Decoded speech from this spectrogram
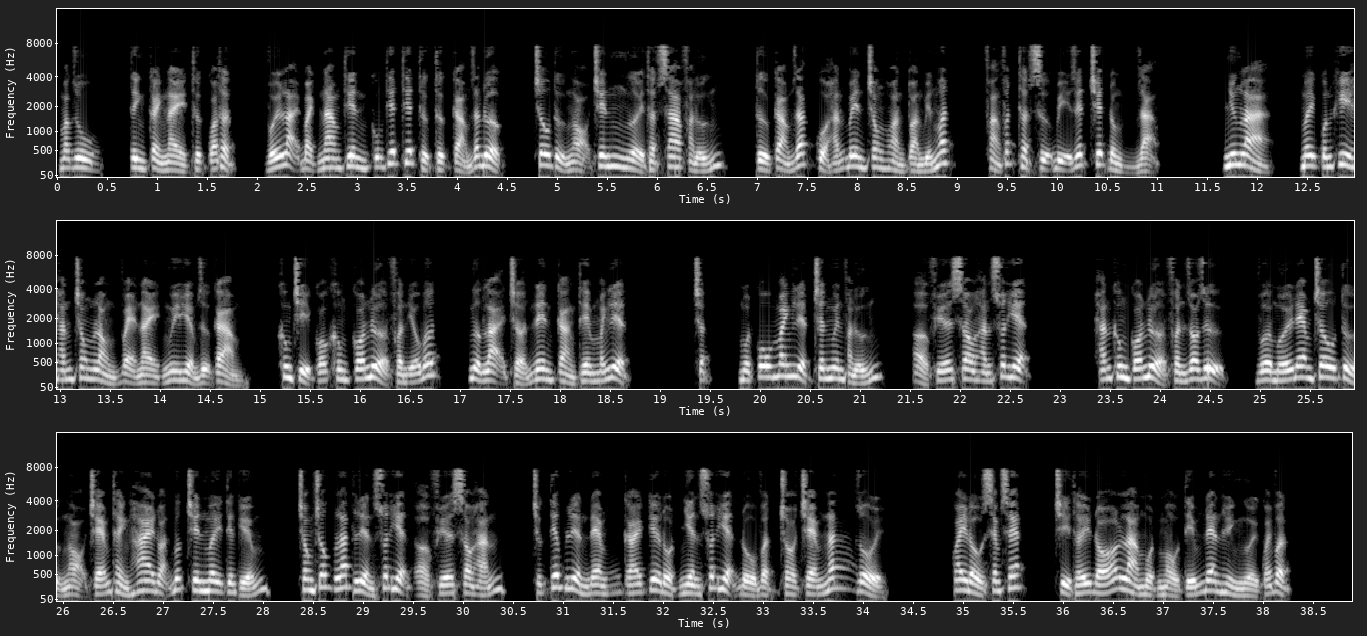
Mặc dù, tình cảnh này thực quá thật, với lại Bạch Nam Thiên cũng thiết thiết thực thực cảm giác được, châu tử ngọ trên người thật xa phản ứng, từ cảm giác của hắn bên trong hoàn toàn biến mất, phảng phất thật sự bị giết chết đồng dạng. Nhưng là, mây cuốn khi hắn trong lòng vẻ này nguy hiểm dự cảm, không chỉ có không có nửa phần yếu bớt, ngược lại trở nên càng thêm mãnh liệt. Chật, một cô mãnh liệt chân nguyên phản ứng, ở phía sau hắn xuất hiện. Hắn không có nửa phần do dự, vừa mới đem châu tử ngọ chém thành hai đoạn bước trên mây tiên kiếm, trong chốc lát liền xuất hiện ở phía sau hắn, trực tiếp liền đem cái kia đột nhiên xuất hiện đồ vật cho chém nát rồi. Quay đầu xem xét, chỉ thấy đó là một màu tím đen hình người quái vật.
